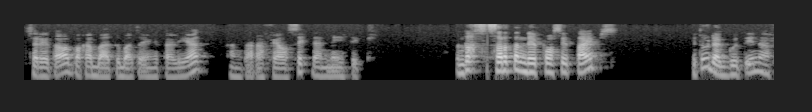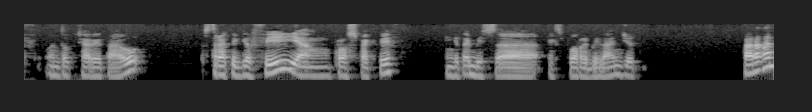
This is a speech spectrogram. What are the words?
cari apakah batu-batu yang kita lihat antara felsic dan mafic. Untuk certain deposit types itu udah good enough untuk cari tahu strategi yang prospektif yang kita bisa eksplor lebih lanjut. Karena kan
